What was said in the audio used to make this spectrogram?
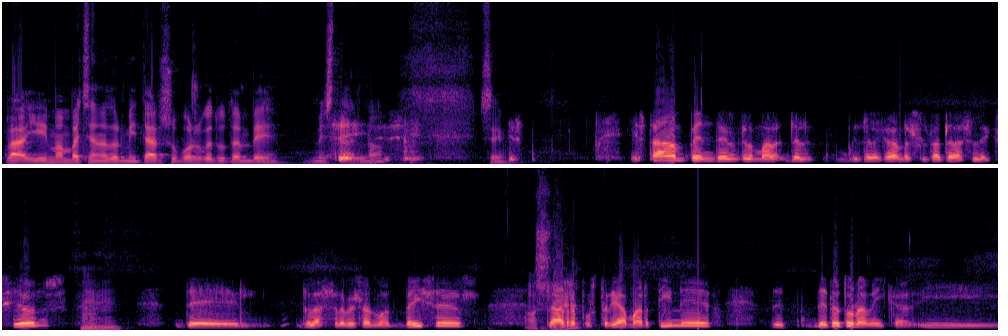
Clar, ahir me'n vaig anar a dormir tard, suposo que tu també, més Sí, tard, no? sí, sí. Estàvem pendents del, del, del gran resultat de les eleccions, Mhm. de, de la cervesa Budweiser, sí? de la reposteria Martínez, de, de tot una mica. I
